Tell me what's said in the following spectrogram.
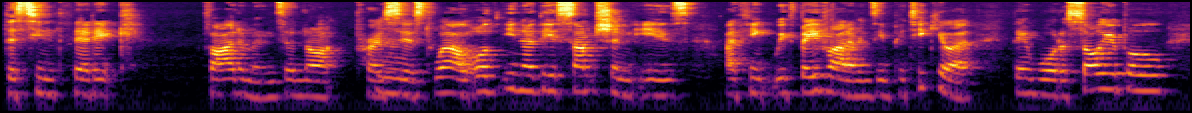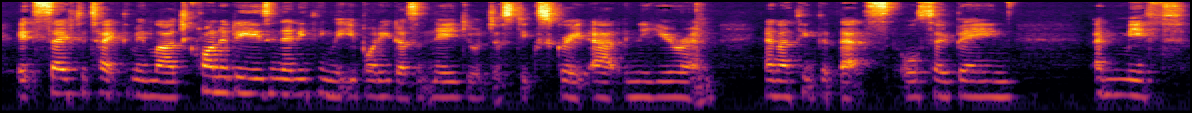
the synthetic vitamins are not processed mm. well. Or, you know, the assumption is, I think, with B vitamins in particular, they're water soluble, it's safe to take them in large quantities, and anything that your body doesn't need, you'll just excrete out in the urine. And I think that that's also been a myth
